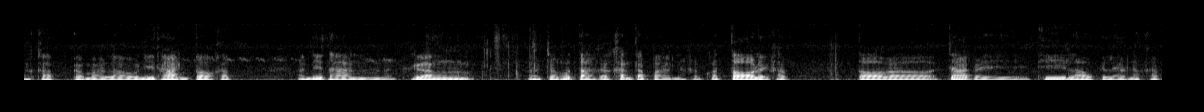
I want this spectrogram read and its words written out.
นะครับก็มาเรานิทานต่อครับ อันนิทานเรื่องเจ้าหัวตาก็ขั้นตาปานะครับ ก็ต่อเลยครับ ต่อก็จากไอ้ที่เล่าไปแล้วนะครับ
